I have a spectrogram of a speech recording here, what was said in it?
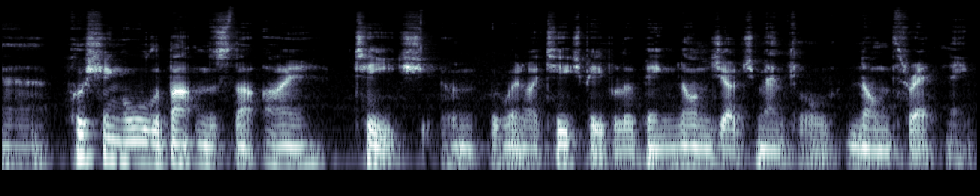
uh, pushing all the buttons that I teach um, when I teach people of being non-judgmental, non-threatening,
